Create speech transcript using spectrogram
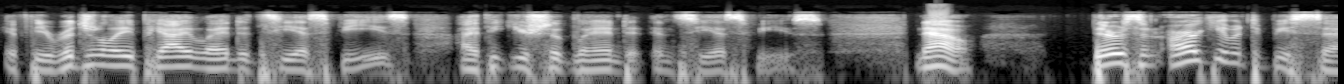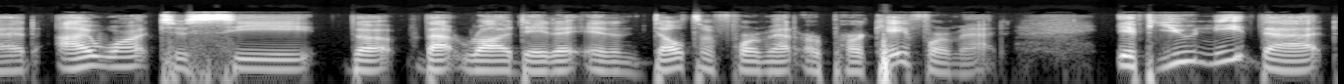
If the original API landed CSVs, I think you should land it in CSVs. Now, there's an argument to be said. I want to see the that raw data in Delta format or Parquet format. If you need that,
